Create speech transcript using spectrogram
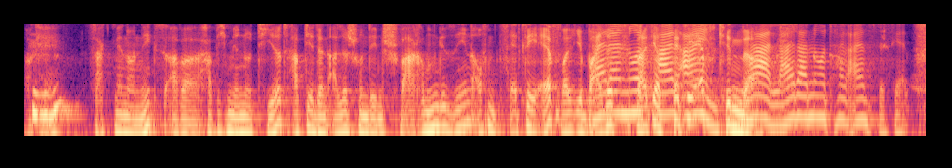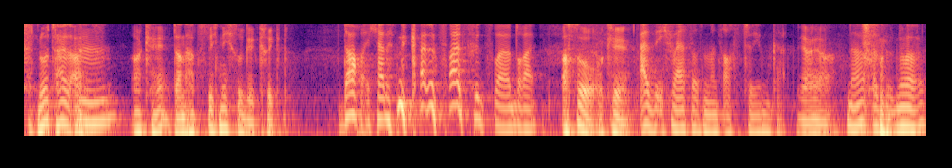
Okay, mhm. sagt mir noch nichts, aber habe ich mir notiert. Habt ihr denn alle schon den Schwarm gesehen auf dem ZDF? Weil ihr beide seid ja ZDF-Kinder. Ja, leider nur Teil 1 bis jetzt. Nur Teil 1? Mhm. Okay, dann hat es dich nicht so gekriegt. Doch, ich hatte keine Zeit für zwei und drei. Ach so, okay. Also ich weiß, dass man es auch streamen kann. Ja, ja. Ne? Also nur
